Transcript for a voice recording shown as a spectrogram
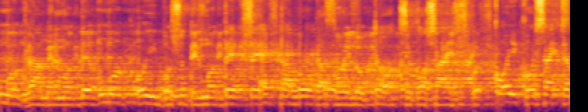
উমুক গ্রামের মধ্যে উমুক ওই বসতির মধ্যে একটা লোক আছে ওই লোকটা হচ্ছে কসাই। ওই কসাইটা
